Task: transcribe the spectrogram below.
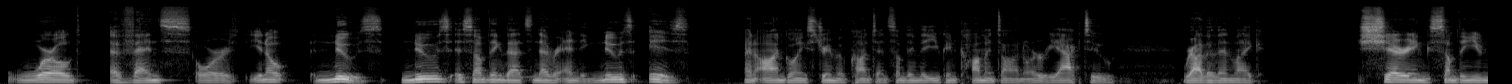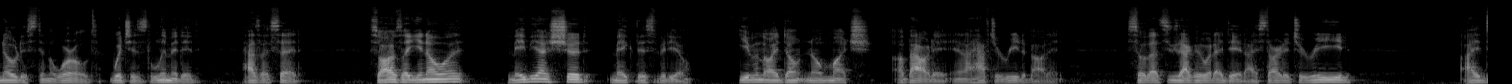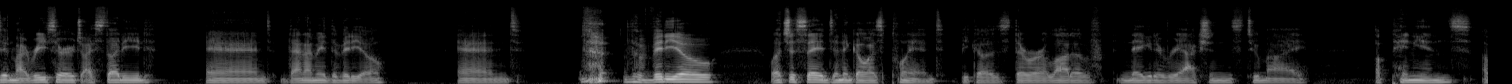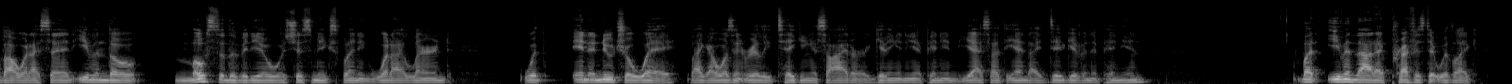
world events or, you know, news. News is something that's never ending. News is an ongoing stream of content, something that you can comment on or react to rather than like sharing something you noticed in the world, which is limited, as I said. So I was like, you know what? Maybe I should make this video, even though I don't know much about it and I have to read about it. So that's exactly what I did. I started to read, I did my research, I studied, and then I made the video. And the video let's just say it didn't go as planned because there were a lot of negative reactions to my opinions about what I said, even though most of the video was just me explaining what I learned with in a neutral way. Like I wasn't really taking a side or giving any opinion. Yes, at the end I did give an opinion. But even that I prefaced it with like,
